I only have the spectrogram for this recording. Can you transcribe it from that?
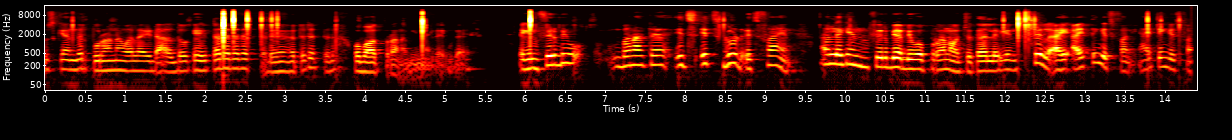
उसके अंदर पुराना वाला ही डाल दो कि वो बहुत पुराना मीम है गाइस लेकिन फिर भी वो बनाते हैं it's it's good it's fine लेकिन फिर भी अभी वो पुराना हो चुका है लेकिन still I I think it's funny I think it's funny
